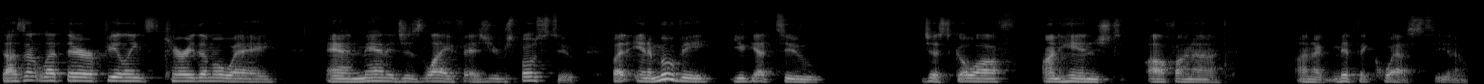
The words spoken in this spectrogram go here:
doesn't let their feelings carry them away, and manages life as you're supposed to. But in a movie, you get to just go off unhinged, off on a on a mythic quest. You know,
